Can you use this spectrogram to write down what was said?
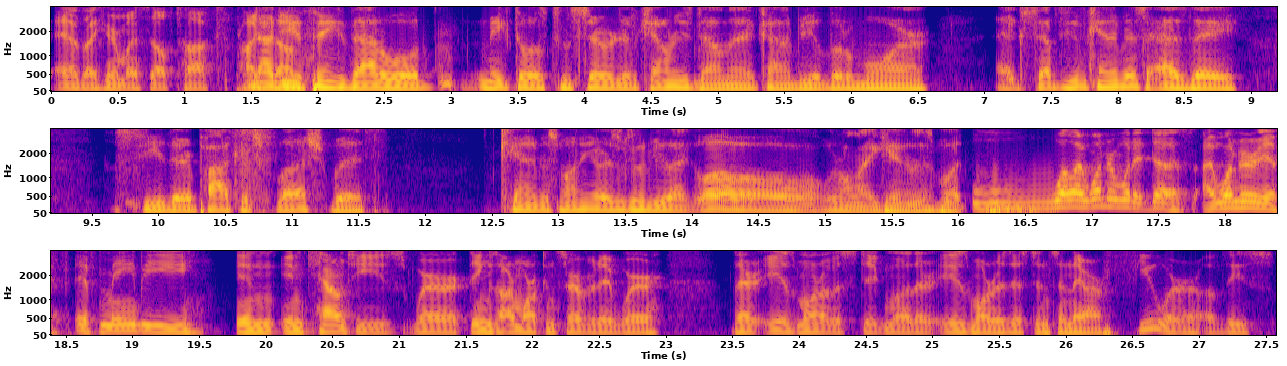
as I hear myself talk, probably Now, do you think that will make those conservative counties down there kind of be a little more accepting of cannabis as they see their pockets flush with cannabis money, or is it going to be like, oh, we don't like cannabis, but Well, I wonder what it does. I wonder if if maybe in in counties where things are more conservative, where there is more of a stigma, there is more resistance, and there are fewer of these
